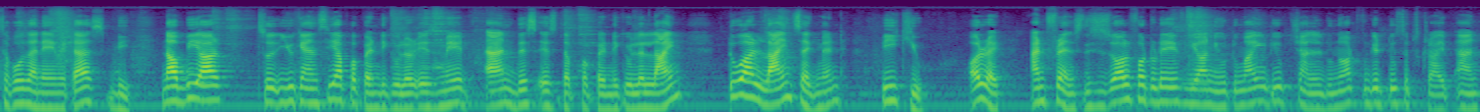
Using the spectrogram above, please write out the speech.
suppose I name it as B. Now BR so you can see a perpendicular is made and this is the perpendicular line to our line segment PQ alright and friends this is all for today. If you are new to my YouTube channel do not forget to subscribe and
